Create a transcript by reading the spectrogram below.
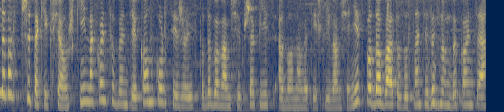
dla Was trzy takie książki. Na końcu będzie konkurs. Jeżeli spodoba Wam się przepis, albo nawet jeśli Wam się nie spodoba, to zostańcie ze mną do końca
